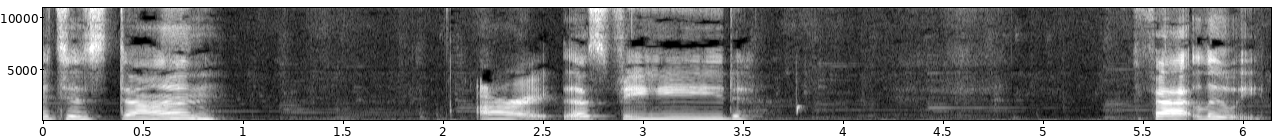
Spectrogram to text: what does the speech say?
It is done. Alright, let's feed Fat Louie.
